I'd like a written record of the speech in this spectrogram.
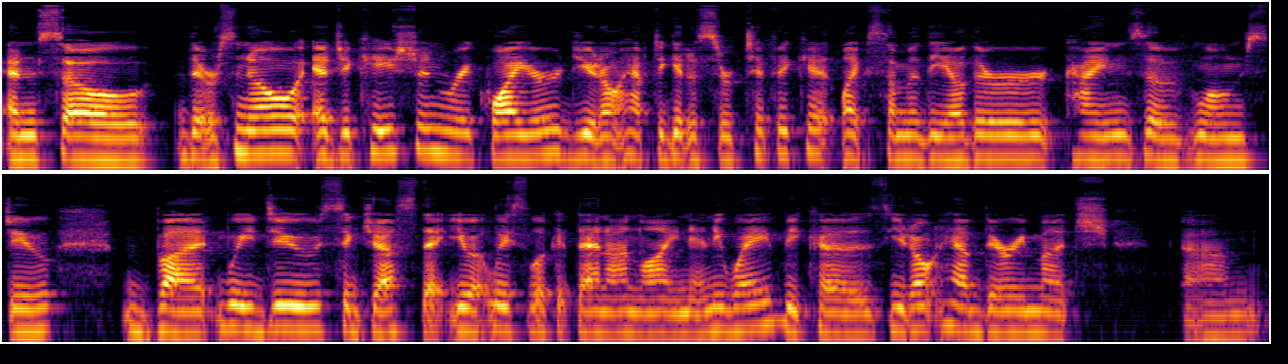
And so there's no education required. You don't have to get a certificate like some of the other kinds of loans do. But we do suggest that you at least look at that online anyway because you don't have very much um,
